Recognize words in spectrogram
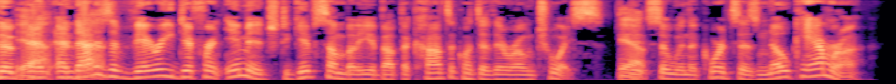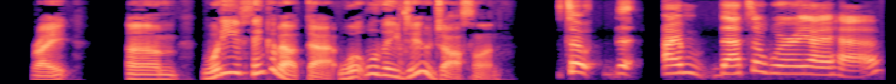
the, yeah, and, and that yeah. is a very different image to give somebody about the consequence of their own choice. Yeah. so when the court says no camera right um, what do you think about that? What will they do jocelyn? So the, I'm that's a worry I have,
